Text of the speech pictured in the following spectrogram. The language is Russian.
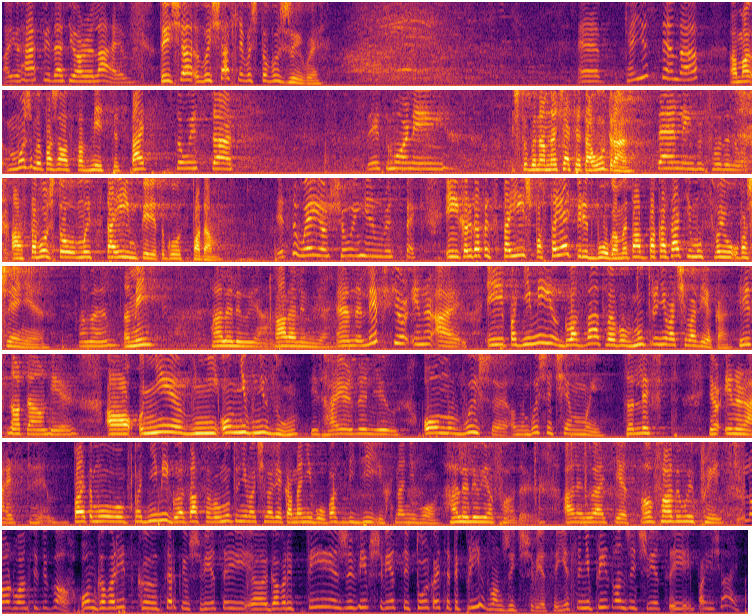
Are you happy that you are alive? Ты вы счастливы, что вы живы? Uh, can you stand up? А мо- можем мы, пожалуйста, вместе встать, So we start this morning чтобы нам начать это утро standing before the Lord. а, с того, что мы стоим перед Господом. It's a way of showing Him respect. И когда ты стоишь, постоять перед Богом, это показать Ему свое уважение. Amen. Аминь. Hallelujah. Аллилуйя. And lift your inner eyes. И подними глаза твоего внутреннего человека. He's not down here. А, он, не вни- он не внизу, He's higher than you. он выше, он выше, чем мы. So lift your inner eyes to Him. Поэтому подними глаза своего внутреннего человека на Него, возведи их на Него. Hallelujah, Father. Аллилуйя, Отец. Oh, Father, we praise you. Lord wants you to go. Он говорит к церкви в Швеции, э, говорит, ты живи в Швеции только если ты призван жить в Швеции. Если не призван жить в Швеции, поезжай.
